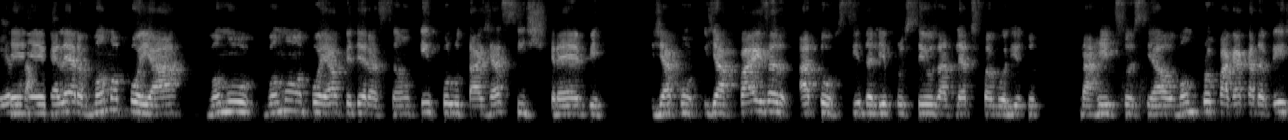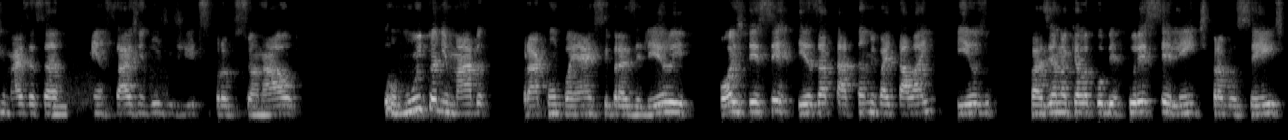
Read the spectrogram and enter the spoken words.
É, galera, vamos apoiar, vamos, vamos apoiar a federação. Quem for lutar já se inscreve, já, já faz a, a torcida ali para os seus atletas favoritos na rede social. Vamos propagar cada vez mais essa mensagem do jiu-jitsu profissional. Estou muito animado para acompanhar esse brasileiro e pode ter certeza, a Tatame vai estar lá em peso, fazendo aquela cobertura excelente para vocês.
